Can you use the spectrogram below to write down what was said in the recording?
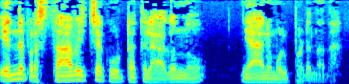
എന്ന് പ്രസ്താവിച്ച കൂട്ടത്തിലാകുന്നു ഞാനും ഉൾപ്പെടുന്നത്.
